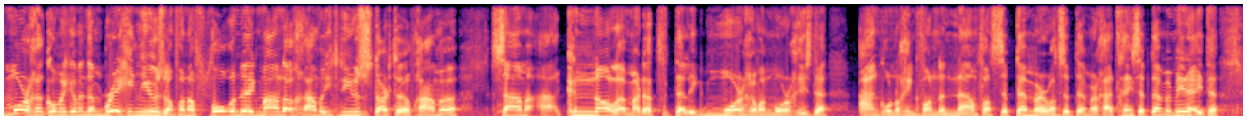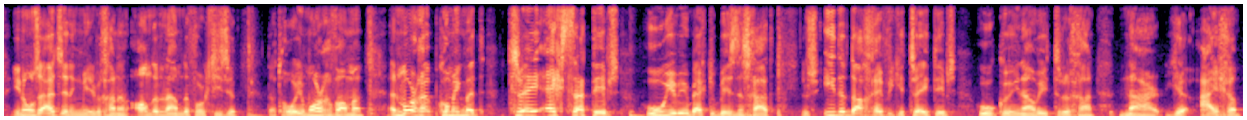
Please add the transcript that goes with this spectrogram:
morgen kom ik met een breaking news. Want vanaf volgende week maandag gaan we iets nieuws starten. Gaan we samen knallen. Maar dat vertel ik morgen. Want morgen is de aankondiging van de naam van september. Want september gaat geen september meer heten in onze uitzending meer. We gaan een andere naam ervoor kiezen. Dat hoor je morgen van me. En morgen kom ik met twee extra tips hoe je weer back to business gaat. Dus iedere dag geef ik je twee tips. Hoe kun je nou weer teruggaan naar je eigen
